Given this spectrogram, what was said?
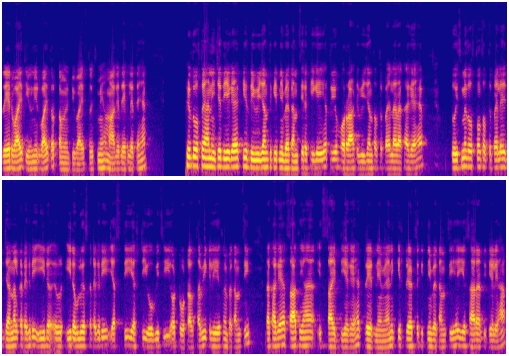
ट्रेड वाइज यूनिट वाइज और कम्युनिटी वाइज तो इसमें हम आगे देख लेते हैं। फिर दोस्तों यहाँ नीचे दिए गए है किस डिवीज़न से कितनी वैकेंसी रखी गई है तो ये होर्राह डिवीज़न सबसे पहला रखा गया है। तो इसमें दोस्तों सबसे पहले general category E W S category S T S T O B C और टोटल सभी के लिए इसमें वैकेंसी रखा गया है। साथ यहाँ इस साइड दिया गया है ट्रेड नेम यानी किस ट्रेड से कितनी वैकेंसी है, ये सारा डिटेल यहाँ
